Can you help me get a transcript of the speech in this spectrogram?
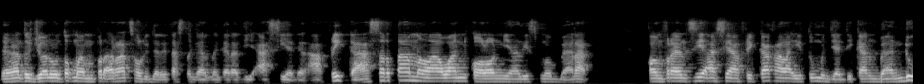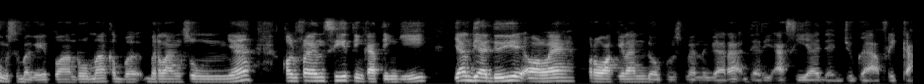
dengan tujuan untuk mempererat solidaritas negara-negara di Asia dan Afrika serta melawan kolonialisme Barat. Konferensi Asia Afrika kala itu menjadikan Bandung sebagai tuan rumah berlangsungnya konferensi tingkat tinggi yang dihadiri oleh perwakilan 29 negara dari Asia dan juga Afrika.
